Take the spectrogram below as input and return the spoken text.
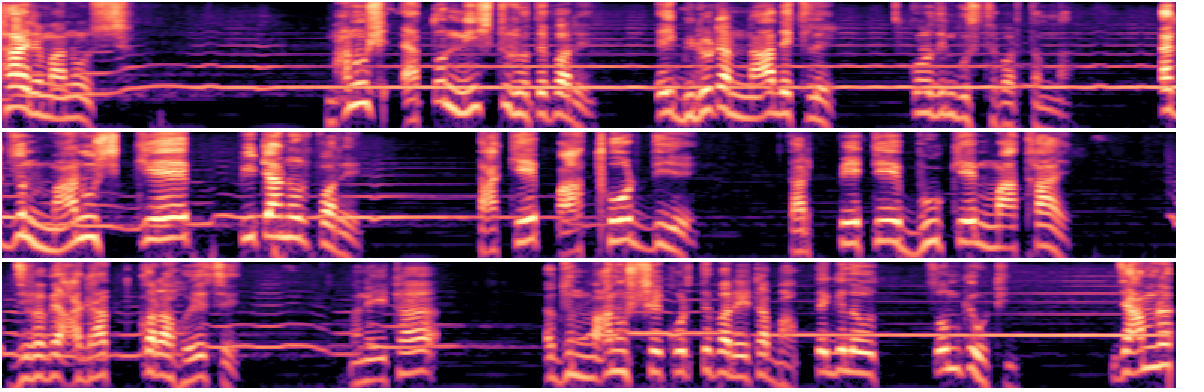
হায় রে মানুষ। মানুষ এত নিষ্ঠুর হতে পারে, এই ভিডিওটা না দেখলে কোনোদিন বুঝতে পারতাম না। একজন মানুষকে পিটানোর পরে তাকে পাথর দিয়ে তার পেটে, বুকে, মাথায় যেভাবে আঘাত করা হয়েছে মানে এটা একজন মানুষ সে করতে পারে, এটা ভাবতে গেলেও চমকে উঠি যে আমরা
